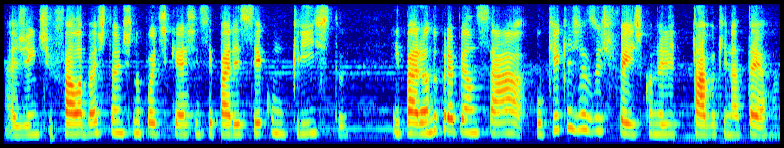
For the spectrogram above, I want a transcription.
A gente fala bastante no podcast em se parecer com Cristo, e parando para pensar, o que que Jesus fez quando ele estava aqui na Terra?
